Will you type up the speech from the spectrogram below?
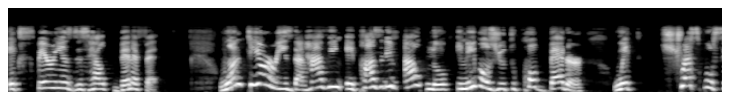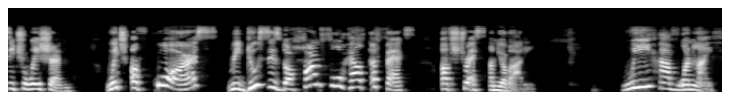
experience this health benefit. One theory is that having a positive outlook enables you to cope better with stressful situation, which of course reduces the harmful health effects of stress on your body. We have one life.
